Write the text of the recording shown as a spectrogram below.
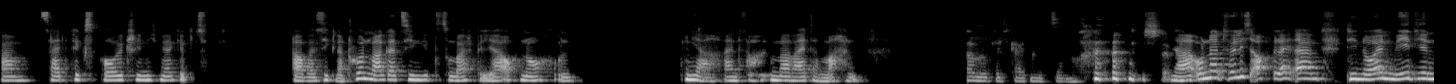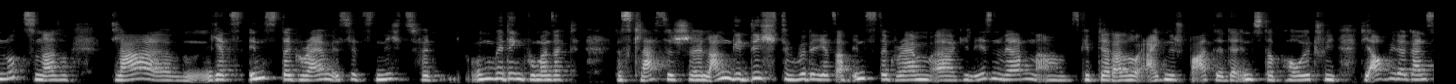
ähm, seit Fix Poetry nicht mehr gibt. Aber Signaturenmagazin gibt es zum Beispiel ja auch noch und ja, einfach immer weitermachen. Möglichkeiten gibt es ja noch. ja, und natürlich auch vielleicht ähm, die neuen Medien nutzen. Also klar, ähm, jetzt Instagram ist jetzt nichts für unbedingt, wo man sagt, das klassische Langgedicht würde jetzt auf Instagram äh, gelesen werden. Ähm, es gibt ja da so eigene Sparte der Insta-Poetry, die auch wieder ganz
